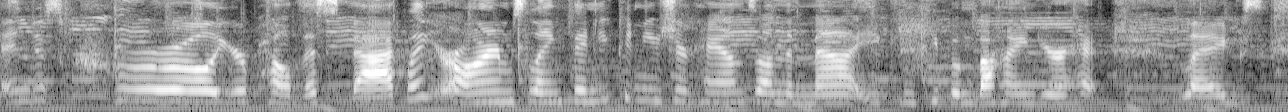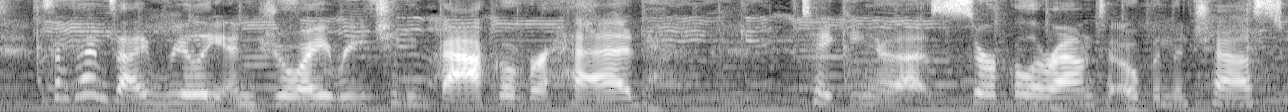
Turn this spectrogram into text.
and just curl your pelvis back. Let your arms lengthen. You can use your hands on the mat. You can keep them behind your legs. Sometimes I really enjoy reaching back overhead taking that circle around to open the chest,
